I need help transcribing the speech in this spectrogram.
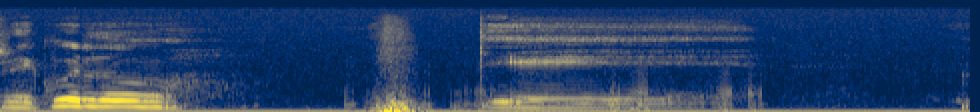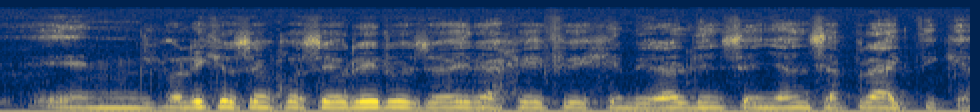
Recuerdo que en el Colegio San José Obrero yo era jefe general de enseñanza práctica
